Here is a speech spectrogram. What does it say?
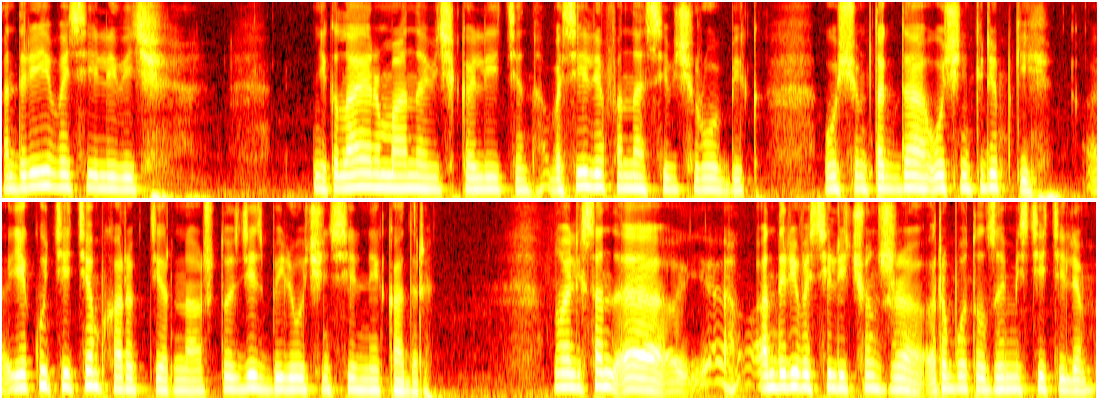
Андрей Васильевич, Николай Романович Калитин, Василий Афанасьевич Робик. В общем, тогда очень крепкий. Якутия тем характерна, что здесь были очень сильные кадры. Ну, Александр, э, Андрей Васильевич, он же работал заместителем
